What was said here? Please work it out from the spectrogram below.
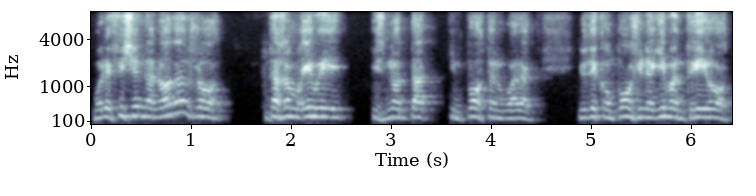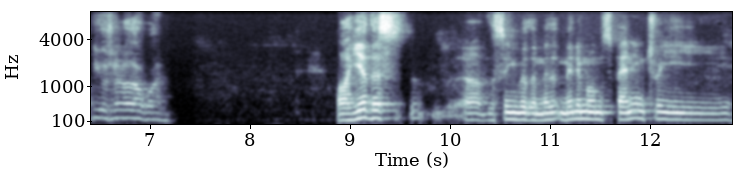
more efficient than others or doesn't really, is not that important whether you decompose in a given tree or use another one? Well, here this uh, the thing with the minimum spanning tree.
